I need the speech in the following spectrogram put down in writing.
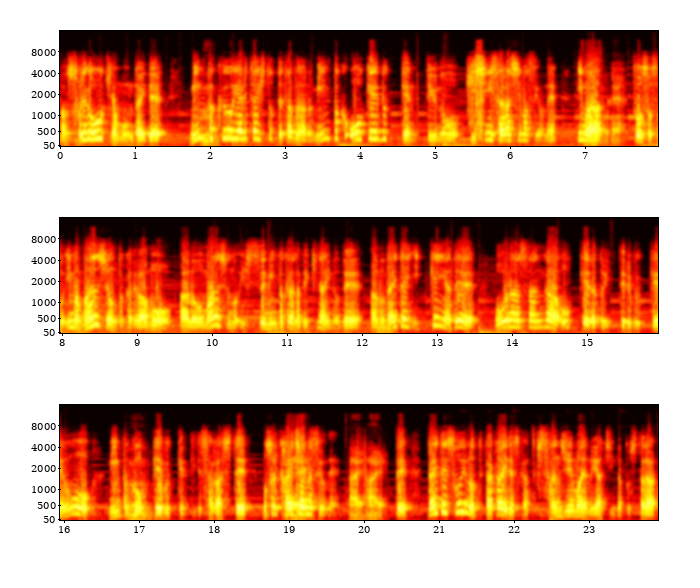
あのそれが大きな問題で、民泊をやりたい人って多分あの民泊 OK 物件っていうのを必死に探しますよね。今、そうね。そうそうそう、今マンションとかではもう、あの、マンションの一室で民泊なんかできないので、あの、うん。大体一軒家でオーナーさんが OK だと言ってる物件を民泊 OK 物件って言って探して、もうそれ借りちゃいますよね。はいはい。で、大体そういうのって高いですか？ら、月30万円の家賃だとしたら、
